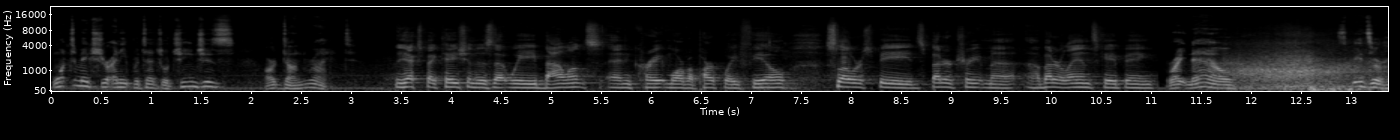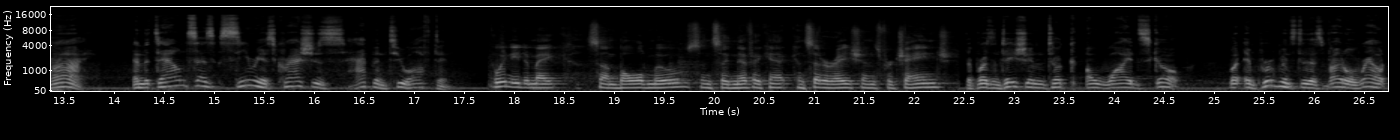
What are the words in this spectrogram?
want to make sure any potential changes are done right. The expectation is that we balance and create more of a parkway feel, slower speeds, better treatment, uh, better landscaping. Right now, speeds are high, and the town says serious crashes happen too often. We need to make some bold moves and significant considerations for change. The presentation took a wide scope, but improvements to this vital route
